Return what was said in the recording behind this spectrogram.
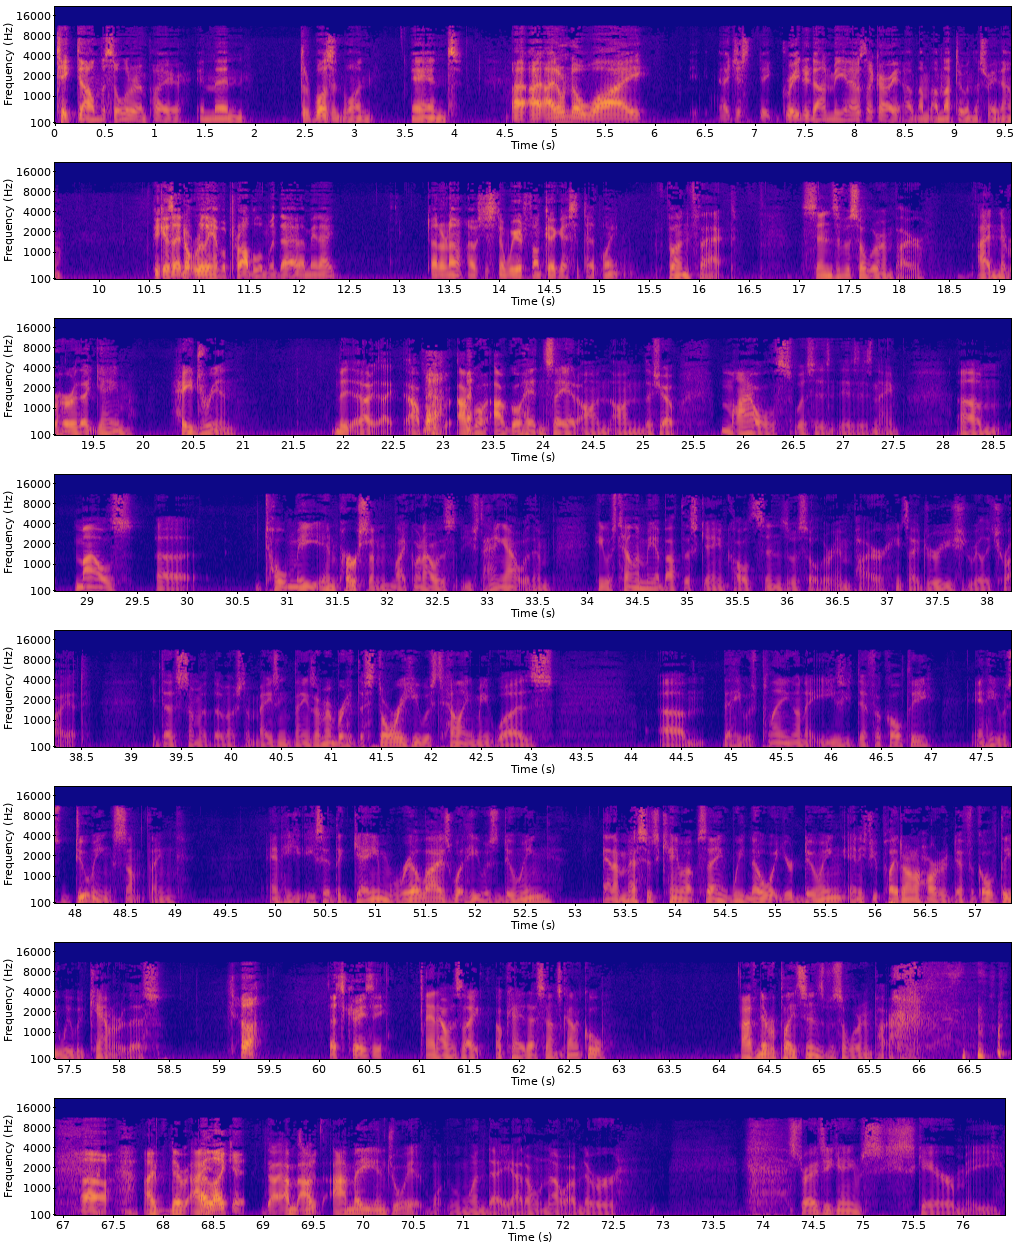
take down the Solar Empire. And then there wasn't one. And I, I, I don't know why I just it grated on me, and I was like, all right, I'm, I'm not doing this right now because I don't really have a problem with that. I mean, I, I don't know. I was just in a weird funk, I guess, at that point. Fun fact: Sins of a Solar Empire. I had never heard of that game. Hadrian. I, I, I'll, Yeah. I'll go. I'll go ahead and say it on on the show. Miles was his is his name. Um, Miles uh, told me in person, like when I was used to hang out with him, he was telling me about this game called Sins of a Solar Empire. He's like, Drew, you should really try it. It does some of the most amazing things. I remember the story he was telling me was um, that he was playing on an easy difficulty and he was doing something and he, he said the game realized what he was doing and a message came up saying we know what you're doing and if you played on a harder difficulty we would counter this. That's crazy. and i was like okay that sounds kind of cool i've never played sins of a solar empire Uh, i've never I like it. I, I'm, I. I may enjoy it one, one day i don't know i've never strategy games scare me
